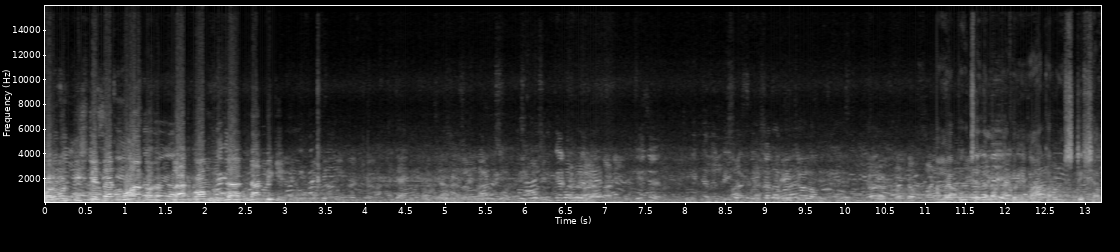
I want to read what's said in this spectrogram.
পরবর্তী স্টেশন প্ল্যাটফর্ম ডান দিকে আমরা পৌঁছে গেলাম এখন মহাকরণ স্টেশন।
